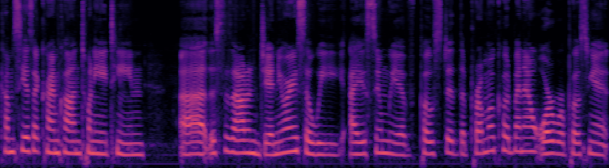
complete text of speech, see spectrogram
come see us at CrimeCon 2018. Uh, this is out in January, so we I assume we have posted the promo code by now, or we're posting it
